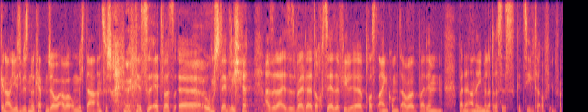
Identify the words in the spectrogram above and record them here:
Genau, YouTube ist nur Captain Joe, aber um mich da anzuschreiben, ist etwas äh, umständlicher. Also da ist es, weil da doch sehr, sehr viel äh, Post einkommt, aber bei dem bei der anderen E-Mail-Adresse ist gezielter auf jeden Fall.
